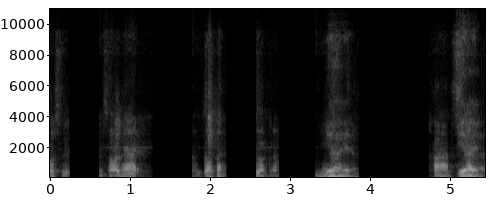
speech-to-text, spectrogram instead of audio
cross soalnya itu kan dua iya iya. Keras iya iya.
